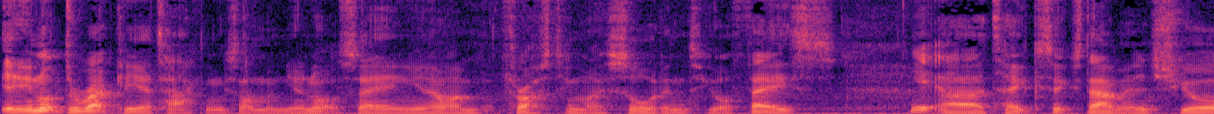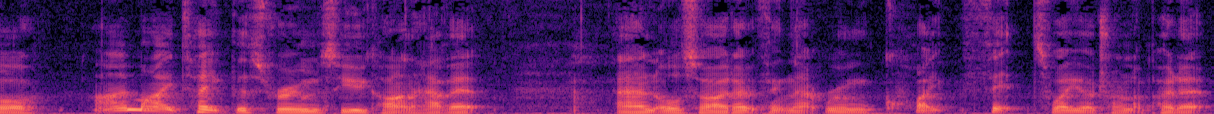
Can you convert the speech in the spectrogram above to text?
Yeah, you're not directly attacking someone. You're not saying, you know, I'm thrusting my sword into your face. Yeah, Uh, take six damage. You're, I might take this room so you can't have it, and also I don't think that room quite fits where you're trying to put it.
